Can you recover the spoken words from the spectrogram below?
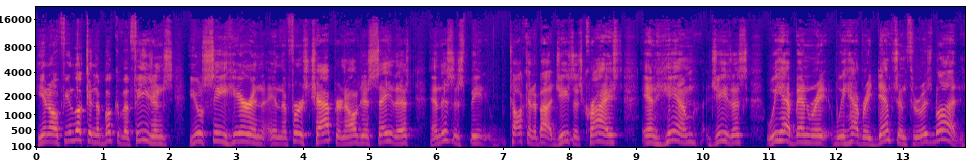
you know, if you look in the book of Ephesians, you'll see here in, in the first chapter, and I'll just say this, and this is be, talking about Jesus Christ. In Him, Jesus, we have been re, we have redemption through His blood,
